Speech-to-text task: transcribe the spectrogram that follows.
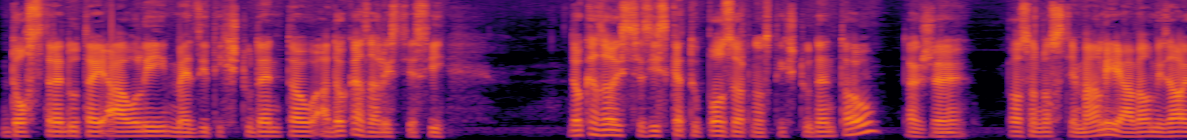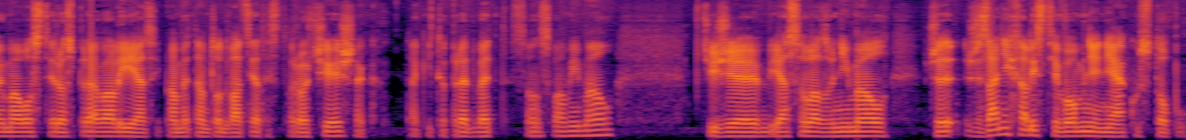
do stredu tej auly medzi tých študentov a dokázali ste si dokázali ste získať tú pozornosť tých študentov, takže pozornosť ste mali a veľmi zaujímavo ste rozprávali, ja si pamätám to 20. storočie, však takýto predvet som s vami mal. Čiže ja som vás vnímal, že, že zanechali ste vo mne nejakú stopu.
